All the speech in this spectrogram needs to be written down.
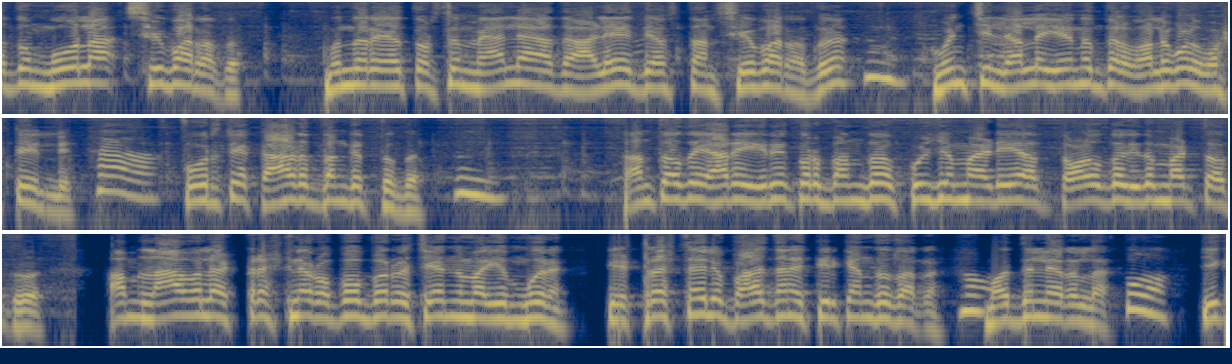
ಅದು ಮೂಲ ಶಿವರ್ ಅದು. ಮುನ್ನೂರ ಐವತ್ತು ವರ್ಷದ ಮೇಲೆ ಅದು ಹಳೆ ದೇವಸ್ಥಾನ ಶಿವರ್ ಅದು. ಮುಂಚೆ ಇಲ್ಲೆಲ್ಲ ಏನಿದ್ದ ಹೊಲಗಳು ಅಷ್ಟೇ ಇಲ್ಲಿ. ಪೂರ್ತಿ ಕಾಡದಂಗತ್ತದ ಅಂತದ್ದು ಯಾರೇ ಹಿರಿಕರು ಬಂದು ಪೂಜೆ ಮಾಡಿ ಅದ್ ತೊಳೆದು ಇದು ಮಾಡ್ತಾ ಆಮೇಲೆ ನಾವೆಲ್ಲ ಟ್ರಸ್ಟ್ ನವ್ರು ಒಬ್ಬೊಬ್ಬರು ಚೇಂಜ್ ಮಾಡಿ ಮೂರ್. ಈ ಟ್ರಸ್ಟ್ನಲ್ಲಿ ಬಹಳ ಜನ ತೀರ್ಕೊಂಡದಾರ ಮೊದಲನೇರಲ್ಲ ಈಗ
